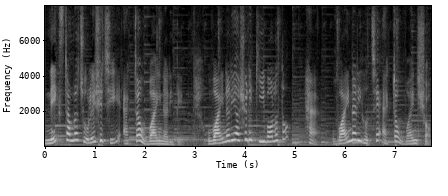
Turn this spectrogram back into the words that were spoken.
নেক্সট আমরা চলে এসেছি একটা ওয়াইনারিতে ওয়াইনারি আসলে কি বলতো? হ্যাঁ ওয়াইনারি হচ্ছে একটা ওয়াইন শপ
